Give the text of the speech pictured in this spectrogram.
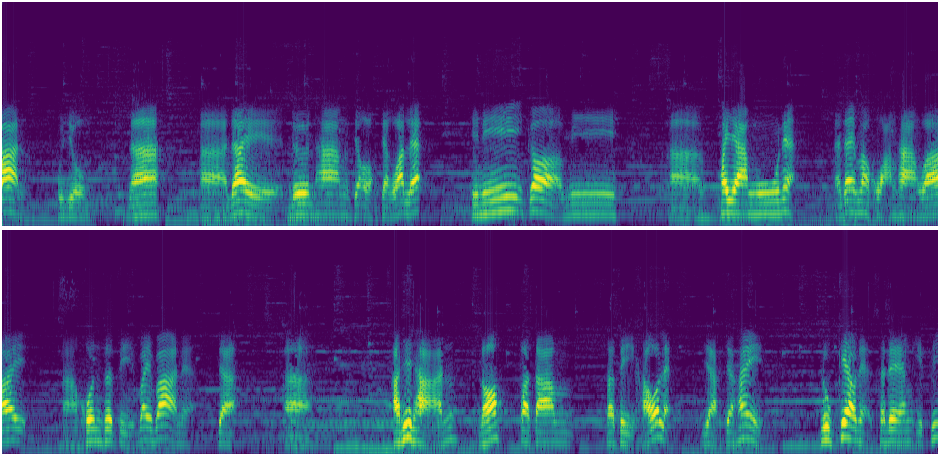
บ้านคุณโยมนะได้เดินทางจะออกจากวัดแล้ว ทีนี้ก็มีพญางูเนี่ยได้มาขวางทางไว้ คนสติใบ้บ้าเนี่ยจะอธิษฐานเนาะก็ตามสติเขาแหละ อยากจะให้ลูกแก้วเนี่ยแสดงอิทธิ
